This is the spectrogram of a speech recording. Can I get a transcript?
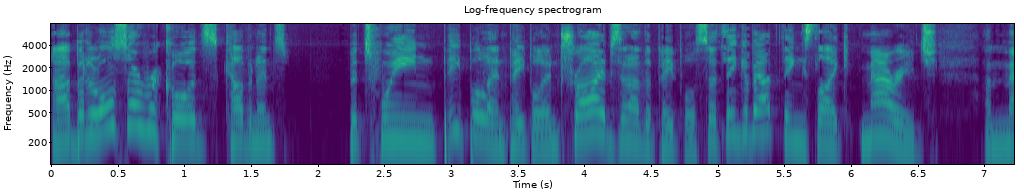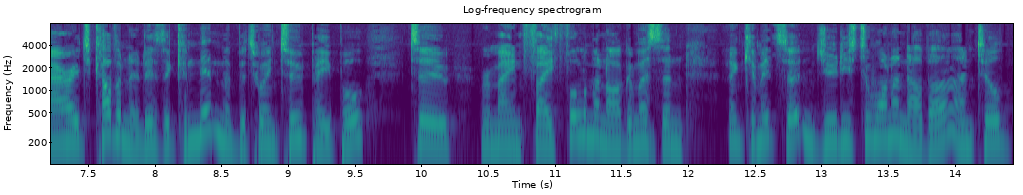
uh, but it also records covenants between people and people and tribes and other people. So think about things like marriage. A marriage covenant is a commitment between two people to remain faithful and monogamous and, and commit certain duties to one another until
